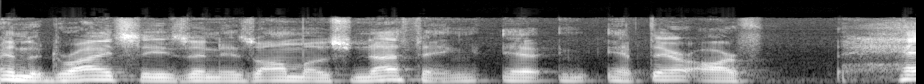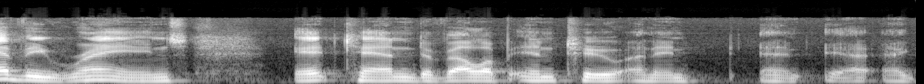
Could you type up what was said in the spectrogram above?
in the dry season is almost nothing, if, if there are heavy rains, it can develop into an, an, an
